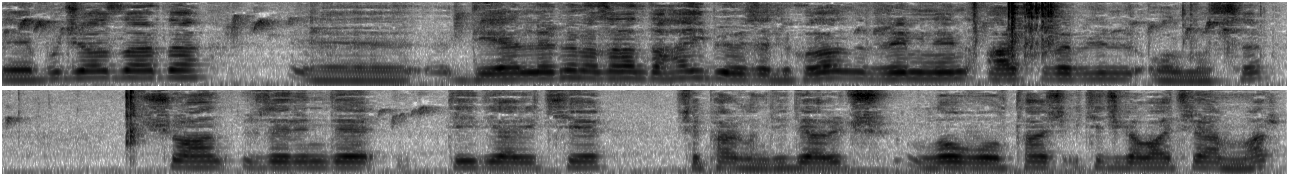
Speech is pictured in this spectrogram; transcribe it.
E, bu cihazlarda e, diğerlerine nazaran daha iyi bir özellik olan RAM'inin artırabilir olması. Şu an üzerinde DDR2 şey pardon DDR3 low voltage 2 GB RAM var.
